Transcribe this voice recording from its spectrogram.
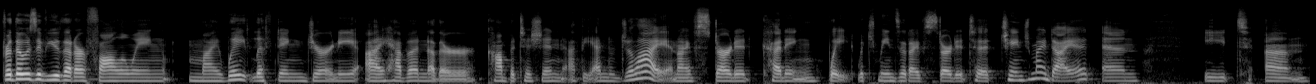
for those of you that are following my weightlifting journey, I have another competition at the end of July and I've started cutting weight, which means that I've started to change my diet and eat um,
